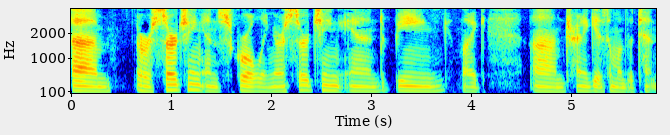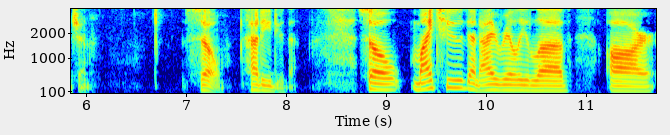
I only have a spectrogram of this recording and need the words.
um, or searching and scrolling, or searching and being like um, trying to get someone's attention. So, how do you do that? So, my two that I really love are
